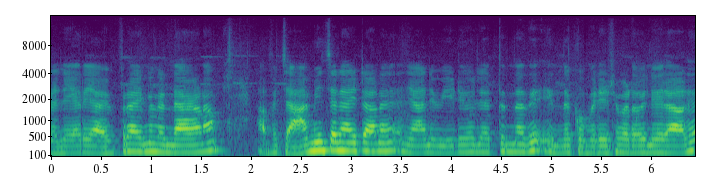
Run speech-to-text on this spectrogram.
വിലയേറിയ അഭിപ്രായങ്ങൾ ഉണ്ടാകണം. അപ്പോൾ ചാമ്പ്യൻസനായിട്ടാണ് ഞാൻ വീഡിയോയിൽ എത്തുന്നത്. ഇന്ന് കുമരേഷ് വടവനൂരാണ്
